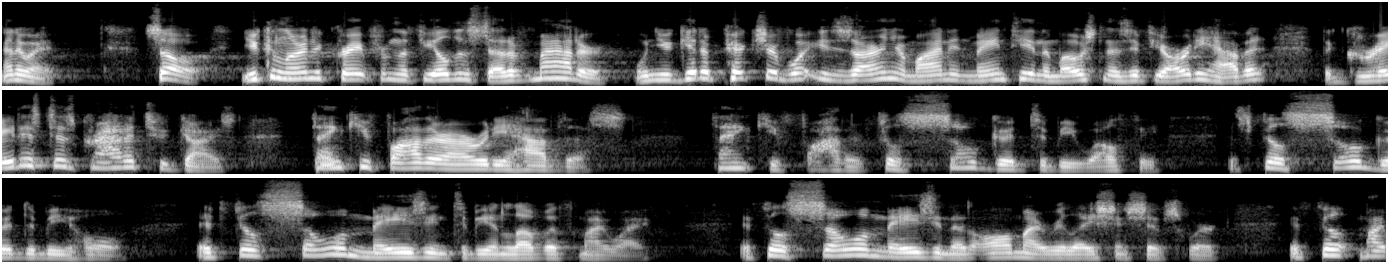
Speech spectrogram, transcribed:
Anyway, so you can learn to create from the field instead of matter. When you get a picture of what you desire in your mind and maintain the motion as if you already have it, the greatest is gratitude, guys. Thank you, Father, I already have this. Thank you, Father. It feels so good to be wealthy. It feels so good to be whole. It feels so amazing to be in love with my wife. It feels so amazing that all my relationships work. It, feel, my,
